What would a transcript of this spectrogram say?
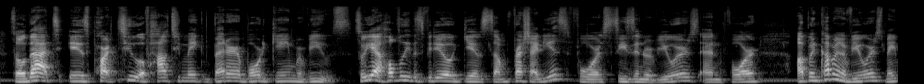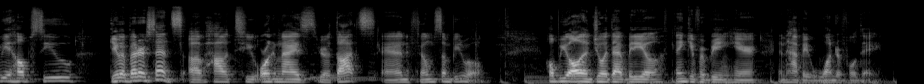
So that is part two of how to make better board game reviews. So yeah, hopefully this video gives some fresh ideas for seasoned reviewers and for up and coming reviewers, maybe it helps you give a better sense of how to organize your thoughts and film some B-roll. Hope you all enjoyed that video. Thank you for being here and have a wonderful day.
